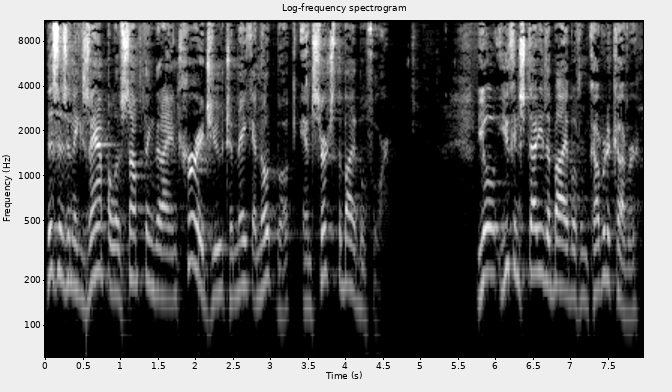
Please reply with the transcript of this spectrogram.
this is an example of something that I encourage you to make a notebook and search the Bible for. You'll, you can study the Bible from cover to cover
